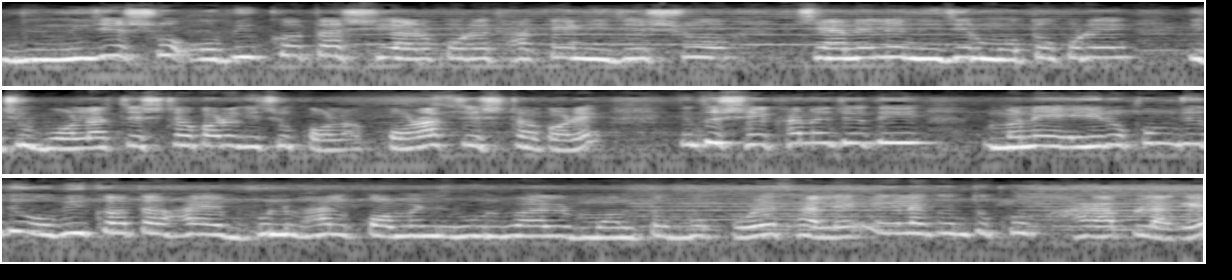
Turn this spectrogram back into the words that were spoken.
নিজস্ব অভিজ্ঞতা শেয়ার করে থাকে, নিজস্ব চ্যানেলে নিজের মতো করে কিছু বলার চেষ্টা করে, কিছু করা- করার চেষ্টা করে। কিন্তু সেখানে যদি মানে এরকম যদি অভিজ্ঞতা হয়, ভুলভাল কমেন্ট ভুলভাল মন্তব্য করে ফেলে এগুলো কিন্তু খুব খারাপ লাগে।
